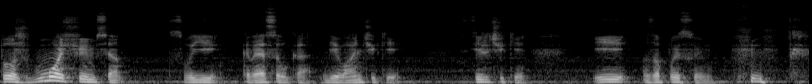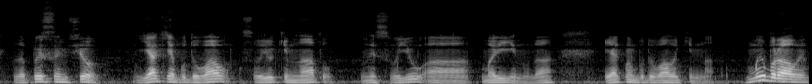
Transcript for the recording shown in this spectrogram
Тож, вмощуємося в свої креселка, диванчики, стільчики і записуємо. Записуємо, що як я будував свою кімнату, не свою, а Маріїну. Да? Як ми будували кімнату. Ми брали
